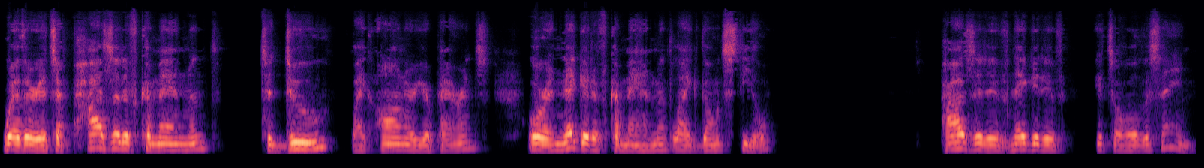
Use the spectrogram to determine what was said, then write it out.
Whether it's a positive commandment to do, like honor your parents, or a negative commandment like don't steal, positive, negative, it's all the same.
